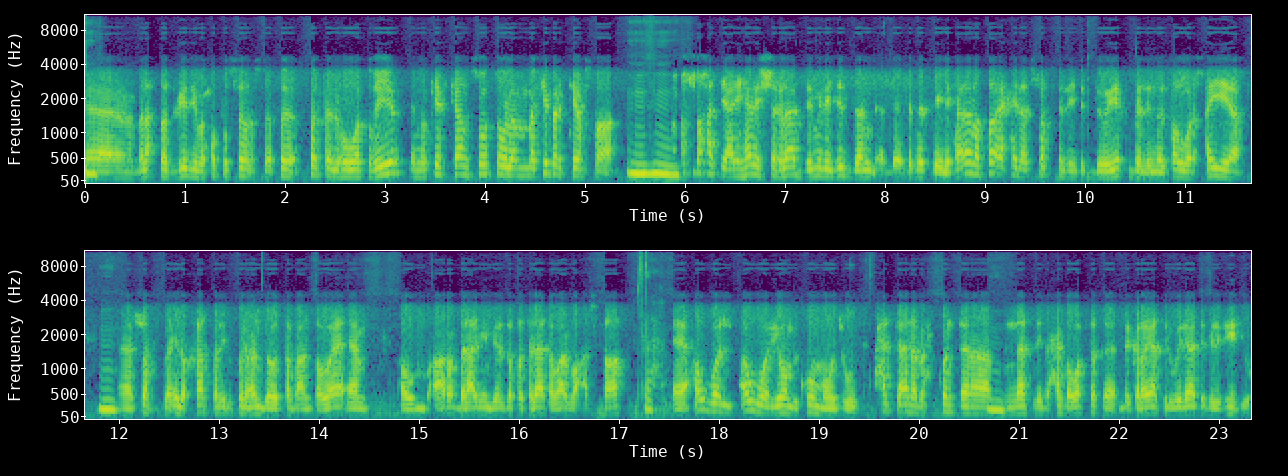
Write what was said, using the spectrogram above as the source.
آه لقطه فيديو بحطوا طفل وهو صغير إنه كيف كان صورته لما كبر كيف صار. أصبحت يعني هذه الشغلات جميلة جدا بالنسبة لي. هذا نصائحي للشخص اللي بده يقبل إنه يصور أي آه شخص له خاصة اللي بيكون عنده طبعا توائم أو رب العالمين بيرزقه ثلاث أو أربع أشخاص؟ صح. آه أول أول يوم يكون موجود. حتى أنا كنت أنا من الناس اللي بحب أوثق ذكريات الولادة بالفيديو.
